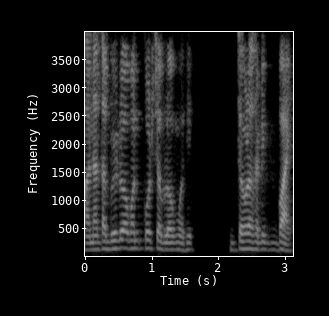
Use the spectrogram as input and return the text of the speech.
आणि आता भेटू आपण पुढच्या ब्लॉगमध्ये. तेवढ्यासाठी बाय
